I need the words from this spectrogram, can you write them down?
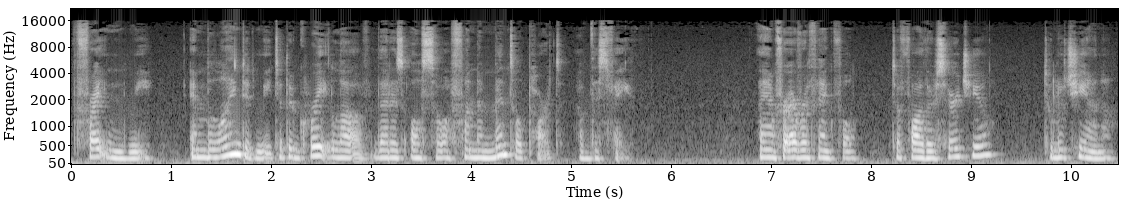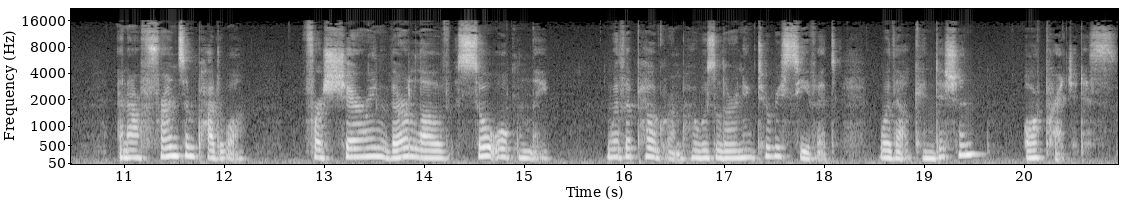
frightened me and blinded me to the great love that is also a fundamental part of this faith. I am forever thankful to Father Sergio, to Luciana, and our friends in Padua for sharing their love so openly with a pilgrim who was learning to receive it without condition or prejudice.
